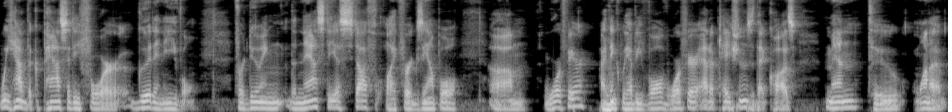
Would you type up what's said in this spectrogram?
We have the capacity for good and evil for doing the nastiest stuff, like, for example, um, warfare. I mm-hmm. think we have evolved warfare adaptations that cause men to want to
